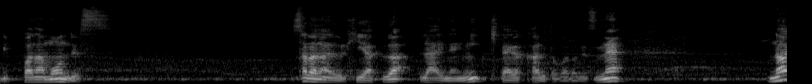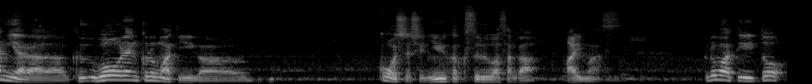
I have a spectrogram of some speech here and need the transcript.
立派なもんです。さらなる飛躍が来年に期待がかかるところですね。何やらウォーレン・クロマティがコーチとして入閣する噂があります。クロマティと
